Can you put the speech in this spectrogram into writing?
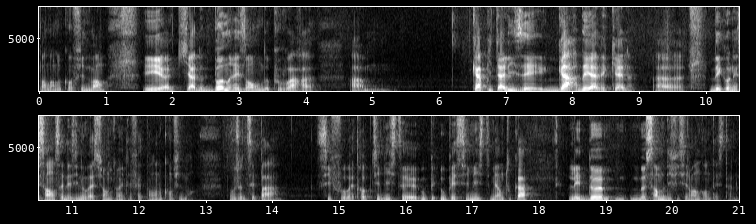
pendant le confinement et qui a de bonnes raisons de pouvoir capitaliser, garder avec elle des connaissances et des innovations qui ont été faites pendant le confinement. Donc je ne sais pas s'il faut être optimiste ou pessimiste, mais en tout cas, les deux me semblent difficilement contestables.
